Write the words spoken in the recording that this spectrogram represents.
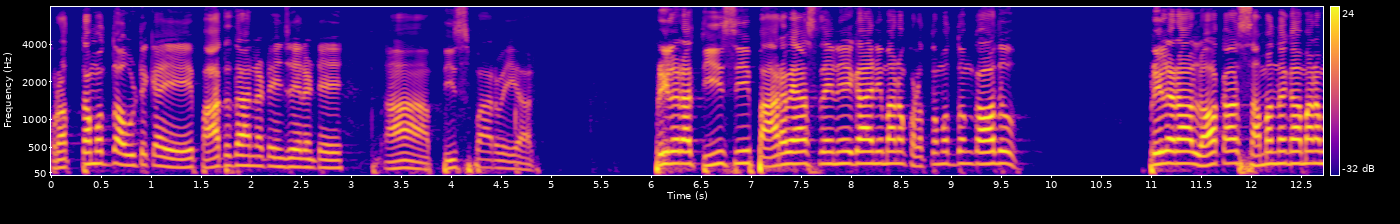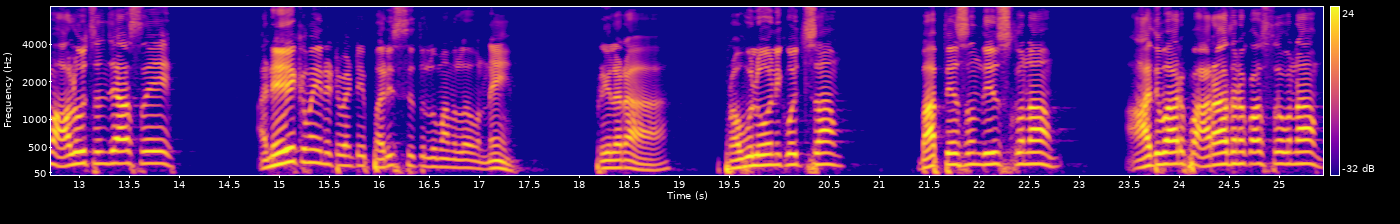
క్రొత్త ముద్ద అవుటికై పాతదాన్నట్టు ఏం చేయాలంటే తీసి పారవేయాలి. ప్రియులరా తీసి పారవేస్తేనే కానీ మనం క్రొత్త ముద్దం కాదు. ప్రియులరా లోక సంబంధంగా మనం ఆలోచన చేస్తే అనేకమైనటువంటి పరిస్థితులు మనలో ఉన్నాయి. ప్రియులరా ప్రభులోనికి వచ్చాం బాప్తీసం తీసుకున్నాం ఆదివారపు ఆరాధనకు వస్తూ ఉన్నాం.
